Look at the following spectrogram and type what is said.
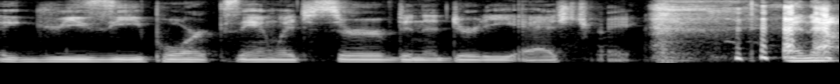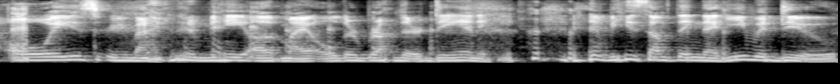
a greasy pork sandwich served in a dirty ashtray? and that always reminded me of my older brother Danny. It'd be something that he would do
